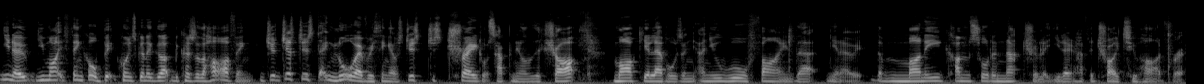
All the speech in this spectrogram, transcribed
you know, you might think, oh, Bitcoin's going to go up because of the halving. Just, just, just ignore everything else. Just, just trade what's happening on the chart. Mark your levels, and, and you will find that you know it, the money comes sort of naturally. You don't have to try too hard for it.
